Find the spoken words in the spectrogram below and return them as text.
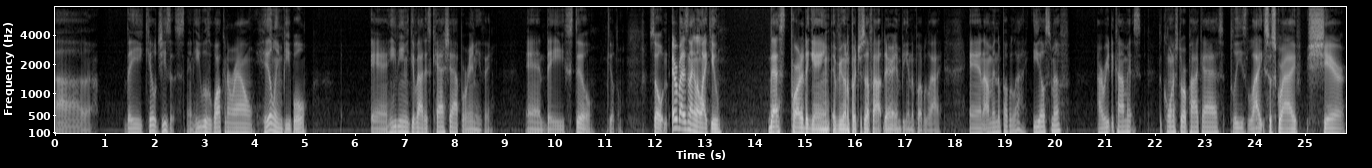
Uh, they killed Jesus and he was walking around healing people and he didn't even give out his cash app or anything and they still killed him. So everybody's not going to like you that's part of the game if you're going to put yourself out there and be in the public eye. And I'm in the public eye. E.L. Smith, I read the comments. The Corner Store podcast. Please like, subscribe, share.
